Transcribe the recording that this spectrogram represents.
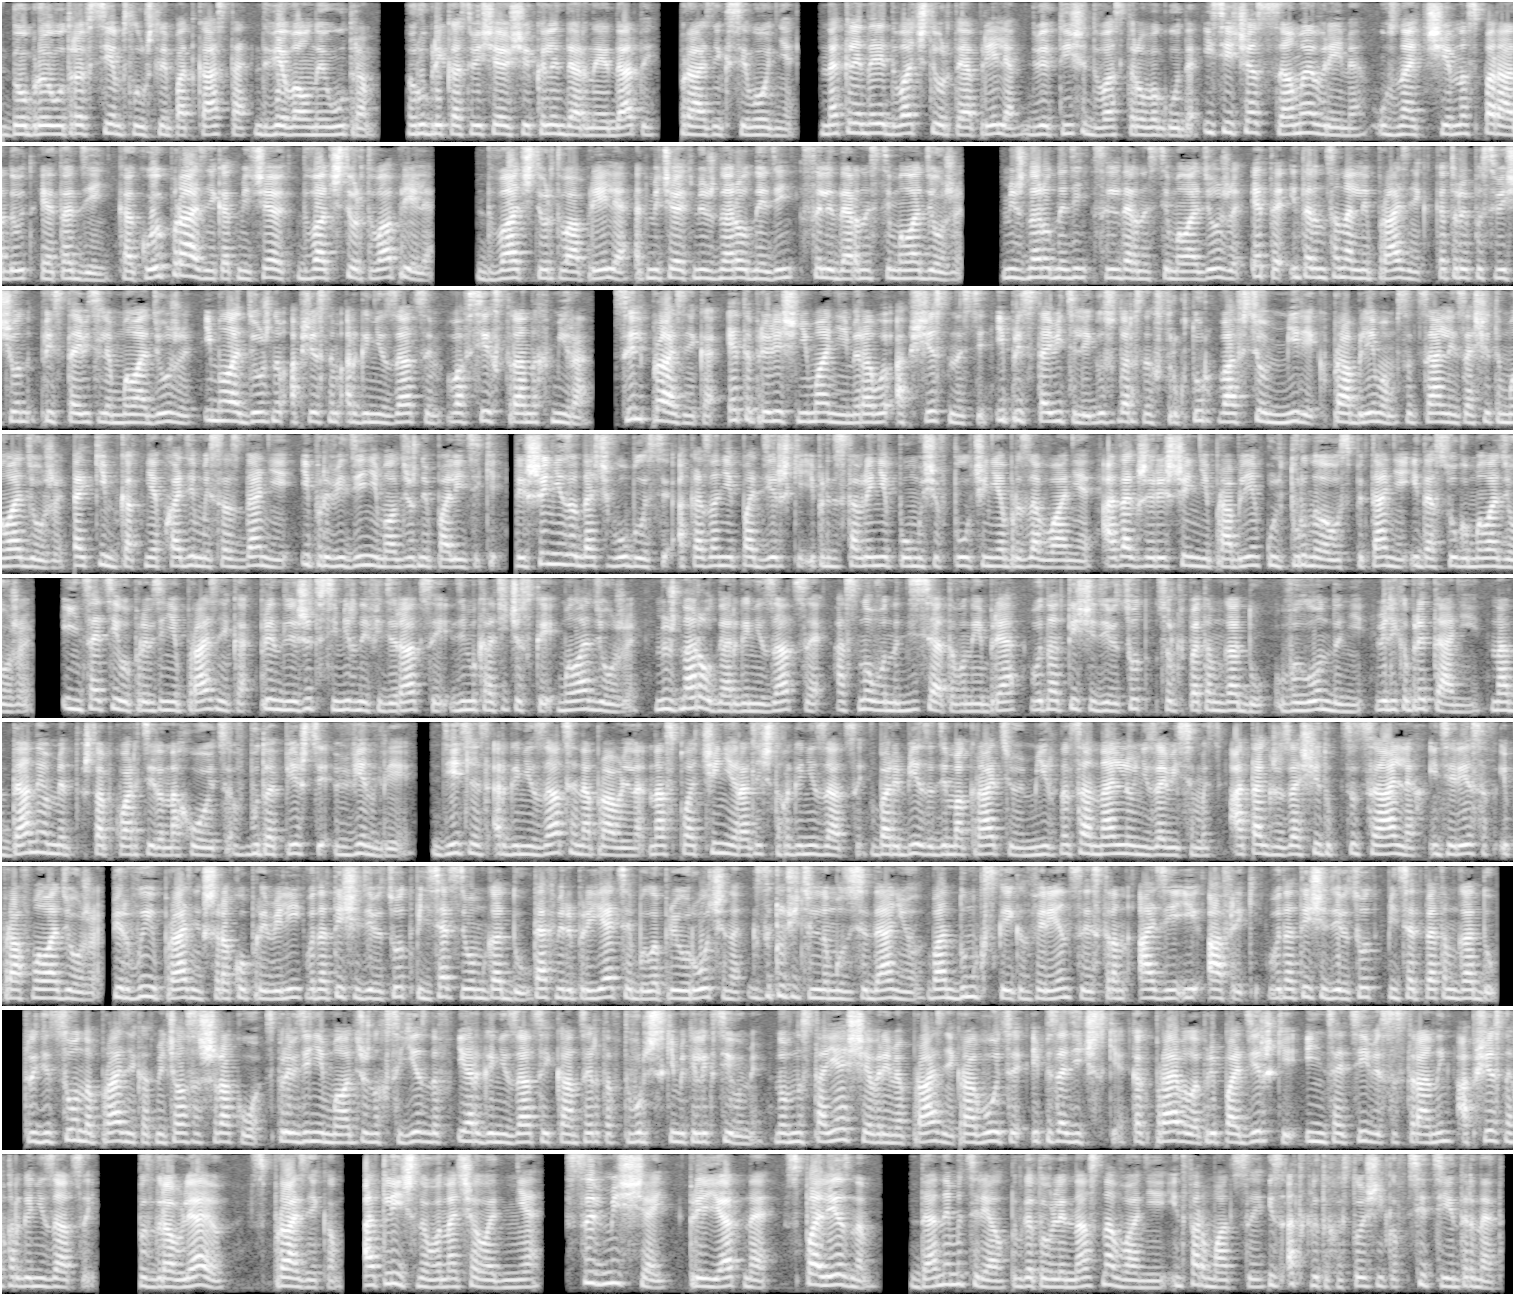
Доброе утро всем слушателям подкаста «Две волны утром». Рубрика, освещающая календарные даты «Праздник сегодня». На календаре 24 апреля 2022 года. И сейчас самое время узнать, чем нас порадует этот день. Какой праздник отмечают 24 апреля? 24 апреля отмечают Международный день солидарности молодежи. Международный день солидарности молодежи – это интернациональный праздник, который посвящен представителям молодежи и молодежным общественным организациям во всех странах мира. Цель праздника – это привлечь внимание мировой общественности и представителей государственных структур во всем мире к проблемам социальной защиты молодежи, таким как необходимость создания и проведения молодежной политики, решение задач в области оказания поддержки и предоставления помощи в получении образования, а также решение проблем культурного воспитания и досуга молодежи. Инициатива проведения праздника принадлежит Всемирной Федерации Демократической Молодежи. Международная организация основана 10 ноября в 1945 году в Лондоне, Великобритании. На данный момент штаб-квартира находится в Будапеште, в Венгрии. Деятельность организации направлена на сплочение различных организаций в борьбе за демократию, мир, национальную независимость, а также защиту социальных интересов и прав молодежи. Впервые праздник широко провели в 1957 году. Так мероприятие было приурочено к заключительному заседанию Бандунгской конференции стран Азии и Африки в 1955 году. Традиционно праздник отмечался широко, с проведением молодежных съездов и организацией концертов творческими коллективами. Но в настоящее время праздник проводится эпизодически, как правило, при поддержке инициативе со стороны общественных организаций. Поздравляю с праздником! Отличного начала дня! Совмещай приятное с полезным! Данный материал подготовлен на основании информации из открытых источников сети интернет.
